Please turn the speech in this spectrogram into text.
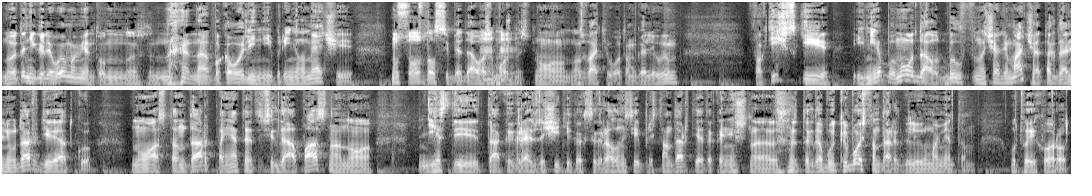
Но это не голевой момент. Он на, на боковой линии принял мяч и ну, создал себе да, возможность. Но назвать его там голевым фактически и не было. Ну да, вот был в начале матча, а так дальний удар в девятку – ну, а стандарт, понятно, это всегда опасно, но если так играть в защите, как сыграл Енисей при стандарте, это, конечно, тогда будет любой стандарт голевым моментом у твоих ворот.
